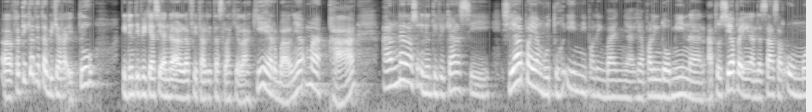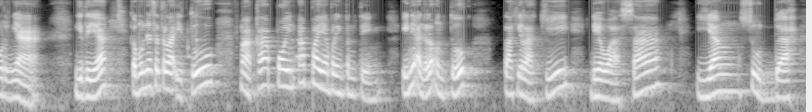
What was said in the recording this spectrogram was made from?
Uh, ketika kita bicara itu identifikasi Anda adalah vitalitas laki-laki herbalnya, maka Anda langsung identifikasi siapa yang butuh ini paling banyak, yang paling dominan, atau siapa yang ingin Anda sasar umurnya. Gitu ya. Kemudian setelah itu, maka poin apa yang paling penting? Ini adalah untuk laki-laki dewasa yang sudah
